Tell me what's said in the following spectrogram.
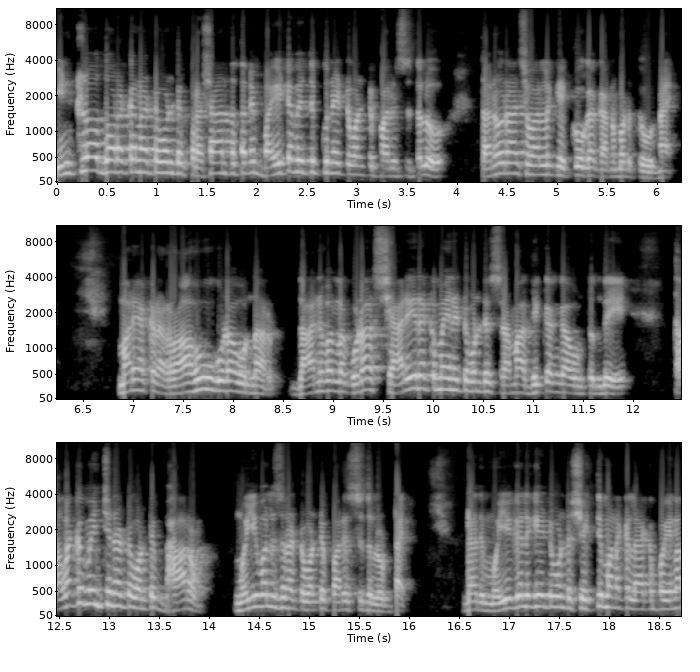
ఇంట్లో దొరకనటువంటి ప్రశాంతతని బయట వెతుక్కునేటువంటి పరిస్థితులు ధనురాశి వాళ్ళకి ఎక్కువగా కనబడుతూ ఉన్నాయి. మరి అక్కడ రాహువు కూడా ఉన్నారు. దానివల్ల కూడా శారీరకమైనటువంటి శ్రమ అధికంగా ఉంటుంది. తలకు మించినటువంటి భారం మొయ్యవలసినటువంటి పరిస్థితులు ఉంటాయి అంటే అది మొయ్యగలిగేటువంటి శక్తి మనకు లేకపోయినా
